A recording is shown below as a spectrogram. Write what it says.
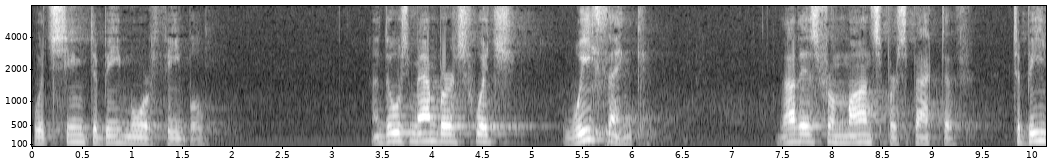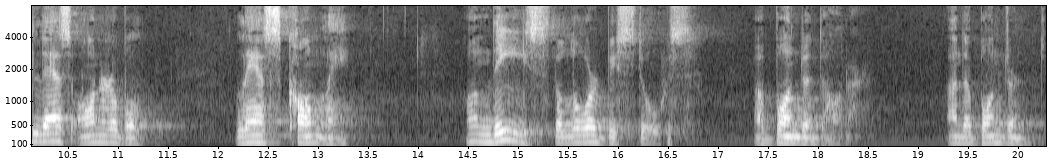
which seem to be more feeble, and those members which we think, that is from man's perspective, to be less honorable, less comely. On these the Lord bestows abundant honor and abundant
